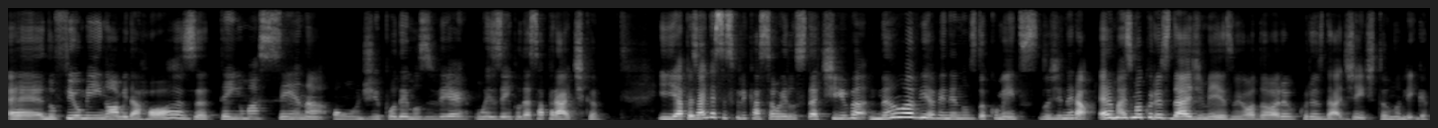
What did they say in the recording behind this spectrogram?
É, no filme Em Nome da Rosa, tem uma cena onde podemos ver um exemplo dessa prática. E apesar dessa explicação elucidativa, não havia veneno nos documentos do general. Era mais uma curiosidade mesmo. Eu adoro curiosidade, gente, então não liga.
